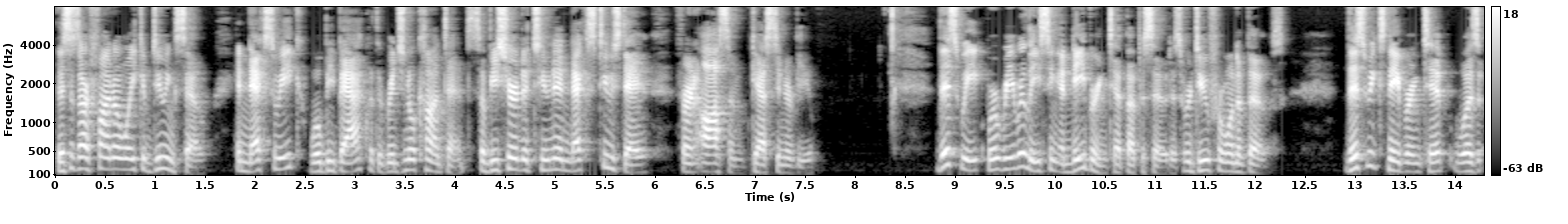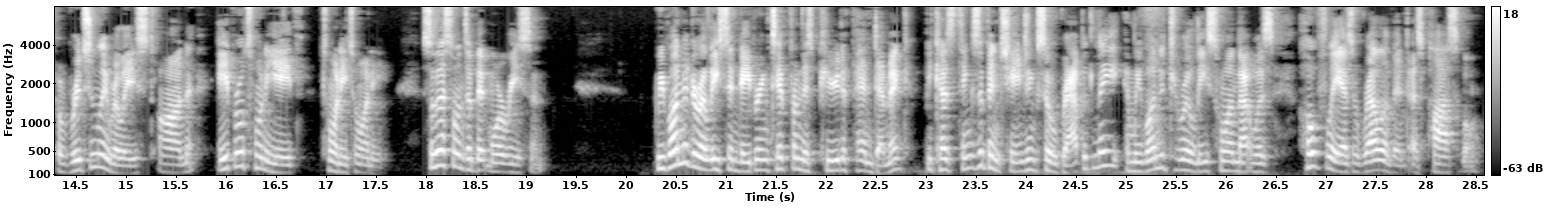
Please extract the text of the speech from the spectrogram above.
this is our final week of doing so, and next week, we'll be back with original content, so be sure to tune in next Tuesday for an awesome guest interview. This week, we're re releasing a neighboring tip episode as we're due for one of those. This week's neighboring tip was originally released on April 28th, 2020, so this one's a bit more recent. We wanted to release a neighboring tip from this period of pandemic because things have been changing so rapidly, and we wanted to release one that was hopefully as relevant as possible.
